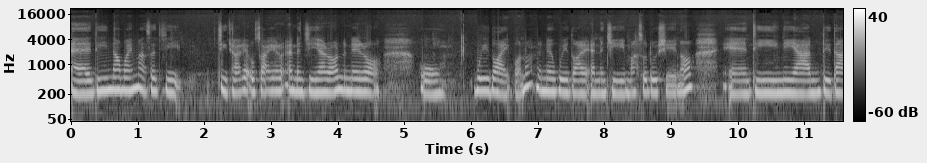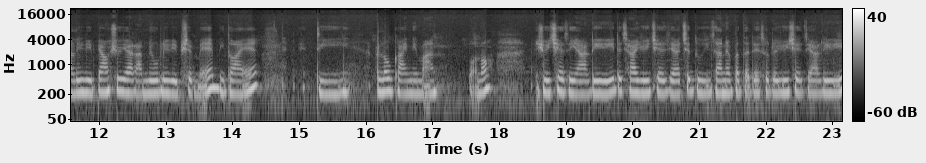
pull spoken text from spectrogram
အဲဒီနောက်ပိုင်းမှာစက်ကြည့် ကြည်ထားတဲ့ဥစ္စာတွေကတော့ energy ကတော့နည်းနည်းတော့ဟိုဝေးသွားပြီပေါ့နော်နည်းနည်းဝေးသွားတဲ့ energy တွေမှာဆိုလို့ရှိရင်တော့အဲဒီနေရာဒေတာလေးတွေပြောင်းရွှေ့ရတာမျိုးလေးတွေဖြစ်မယ်ပြီးသွားရင်ဒီအလောက်ကိုင်းနေမှာပေါ့နော်ရွေးချယ်စရာလေးတွေတခြားရွေးချယ်စရာချစ်သူကြီးစားနဲ့ပတ်သက်တဲ့ဆိုတော့ရွေးချယ်စရာလေးတွေ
